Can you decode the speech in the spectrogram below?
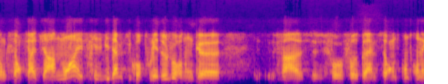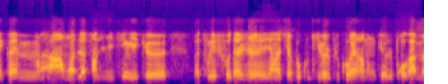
Donc ça en fait déjà un de moins et Frisbee Dame qui court tous les deux jours. Donc euh, enfin, il faut, faut quand même se rendre compte qu'on est quand même à un mois de la fin du meeting et que bah, tous les chevaux d'âge, euh, il y en a déjà beaucoup qui veulent plus courir. Donc euh, le programme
